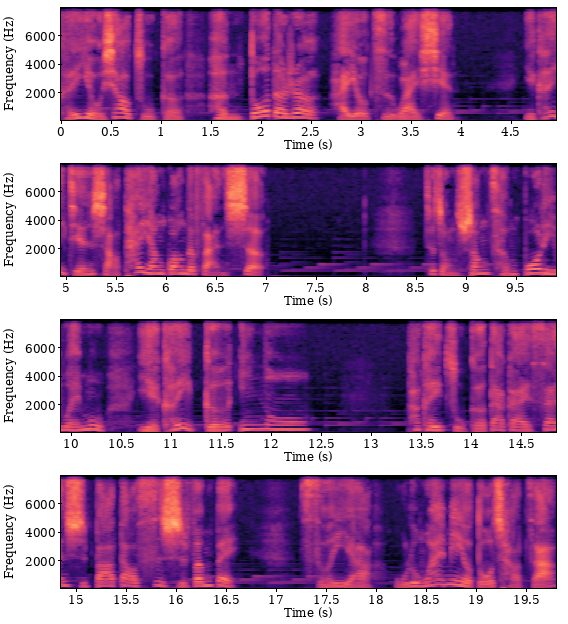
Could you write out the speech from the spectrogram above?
可以有效阻隔很多的热，还有紫外线，也可以减少太阳光的反射。这种双层玻璃帷幕也可以隔音哦，它可以阻隔大概三十八到四十分贝，所以啊，无论外面有多吵杂，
